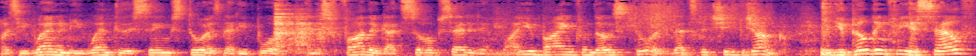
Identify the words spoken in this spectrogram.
as he went and he went to the same stores that he bought, and his father got so upset at him. Why are you buying from those stores? That's the cheap junk. When you're building for yourself,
